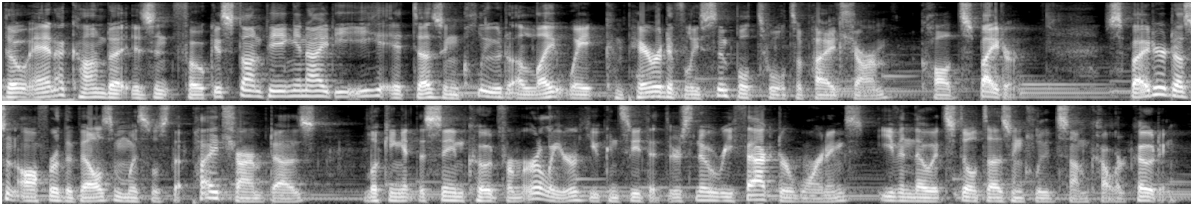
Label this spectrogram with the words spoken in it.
Though Anaconda isn't focused on being an IDE, it does include a lightweight, comparatively simple tool to PyCharm called Spyder. Spyder doesn't offer the bells and whistles that PyCharm does. Looking at the same code from earlier, you can see that there's no refactor warnings, even though it still does include some color coding.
